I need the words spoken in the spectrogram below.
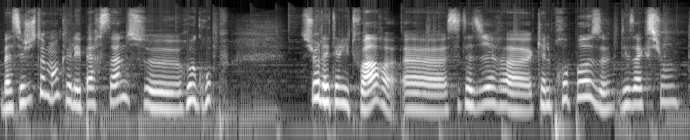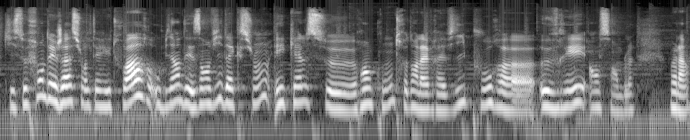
bah, c'est justement que les personnes se regroupent sur les territoires, euh, c'est-à-dire qu'elles proposent des actions qui se font déjà sur le territoire ou bien des envies d'action et qu'elles se rencontrent dans la vraie vie pour œuvrer ensemble. Voilà.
